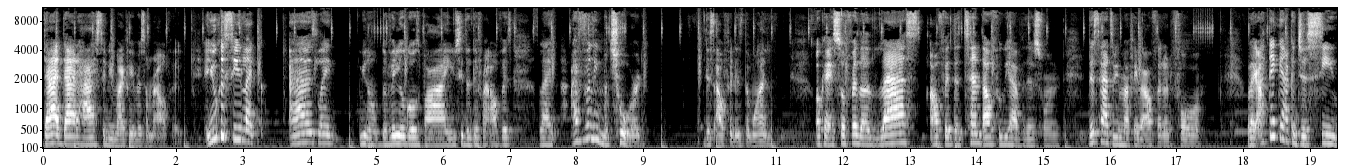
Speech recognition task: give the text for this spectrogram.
That that has to be my favorite summer outfit. And you can see like as like, you know, the video goes by, you see the different outfits, like I've really matured. This outfit is the one. Okay, so for the last outfit, the 10th outfit, we have this one. This had to be my favorite outfit of the fall. Like, I think I could just see,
